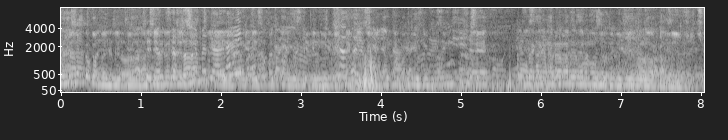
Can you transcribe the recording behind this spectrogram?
nierzadko będzie to, znaczy będzie rzadkie takie spotkanie z takim takie działania, to bardziej zrobić z nim zdjęcie, więc tak naprawdę może to będzie jedyna okazja w życiu.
